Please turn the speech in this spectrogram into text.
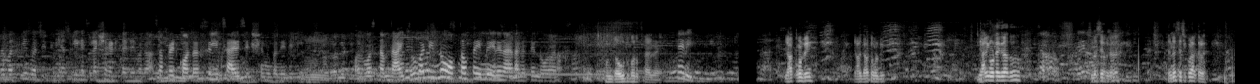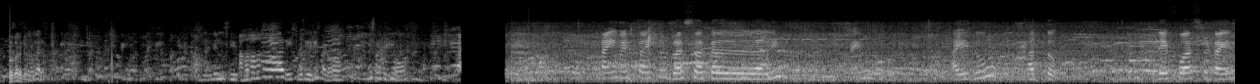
ನಮ್ಮ ಅತ್ತಿಗೆ ಬಂದಿದ್ದೀವಿ. ಅತ್ತಿಗೆ ಸೆಲೆಕ್ಷನ್ ಇಡ್ತಾ ಇವಾಗ. Separate corner silk sari section ಬಂದಿದ್ದೀವಿ. ಆಲ್ಮೋಸ್ಟ್ ನಮ್ದು ಆಯಿತು. ಬಟ್ ಇನ್ನೂ ಹೋಗ್ತಾ ಹೋಗ್ತಾ ಇನ್ನೂ ಏನೇನು ಆಗುತ್ತೆ ನೋಡೋಣ. ಒಂದು ಡೌಟ್ ಬರ್ತಾ ಇದೆ. ಹೇಳಿ. ಯಾಕೆ ಯಾವ್ದು ನೋಡಿ? ಅದು ಸಮಸ್ಯೆ ಸಮಸ್ಯೆ ಟೈಮ್ ಎಷ್ಟಾಯಿತು ಡ್ರೆಸ್ ಸರ್ಕಲಲ್ಲಿ ಐದು ಹತ್ತು. ಇದೇ ಫಸ್ಟ್ ಟೈಮ್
